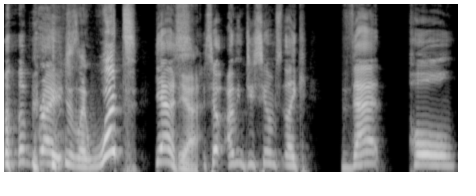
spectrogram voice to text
huh?" right. she's like, "What?" Yes. Yeah. So I mean, do you see what I'm like that whole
